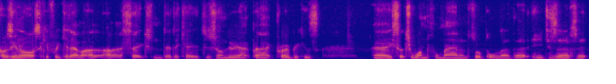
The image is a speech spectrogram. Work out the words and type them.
I was going to ask if we could have a, a section dedicated to Jean Louis Akpa Akpro because uh, he's such a wonderful man and footballer that he deserves it.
